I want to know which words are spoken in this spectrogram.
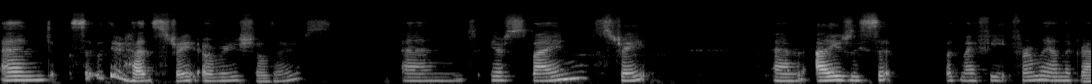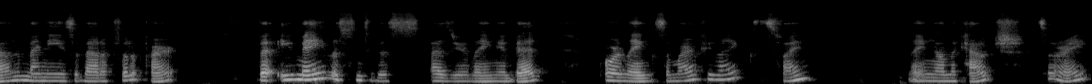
and sit with your head straight over your shoulders and your spine straight. And I usually sit with my feet firmly on the ground and my knees about a foot apart. But you may listen to this as you're laying in bed or laying somewhere if you like. It's fine. Laying on the couch, it's all right.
